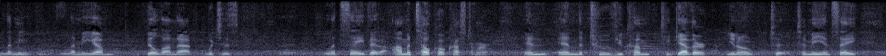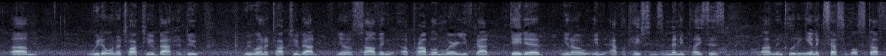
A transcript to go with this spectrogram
Let me let me um, build on that, which is, let's say that I'm a telco customer, and and the two of you come together, you know, to to me and say, um, we don't want to talk to you about Hadoop. We want to talk to you about, you know, solving a problem where you've got data, you know, in applications in many places, um, including inaccessible stuff.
